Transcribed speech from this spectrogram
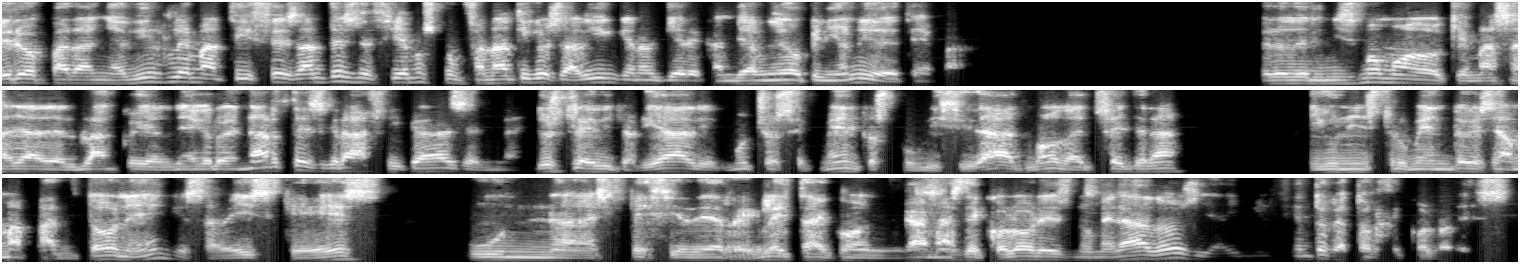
Pero para añadirle matices, antes decíamos que un fanático alguien que no quiere cambiar ni de opinión ni de tema. Pero del mismo modo que más allá del blanco y el negro, en artes gráficas, en la industria editorial y en muchos segmentos, publicidad, moda, etcétera, hay un instrumento que se llama Pantone, que sabéis que es una especie de regleta con gamas de colores numerados y hay 1114 colores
